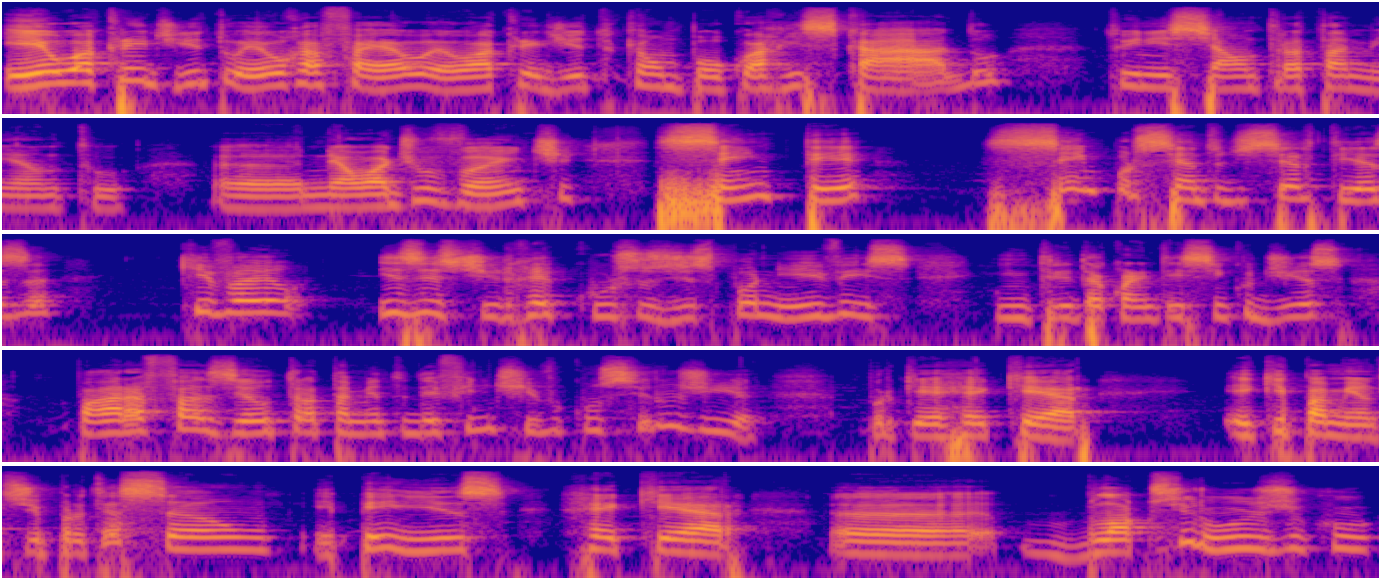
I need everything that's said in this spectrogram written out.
eu acredito, eu, Rafael, eu acredito que é um pouco arriscado tu iniciar um tratamento uh, neoadjuvante sem ter 100% de certeza que vai existir recursos disponíveis em 30 a 45 dias para fazer o tratamento definitivo com cirurgia, porque requer equipamentos de proteção, EPIs, requer uh, bloco cirúrgico,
